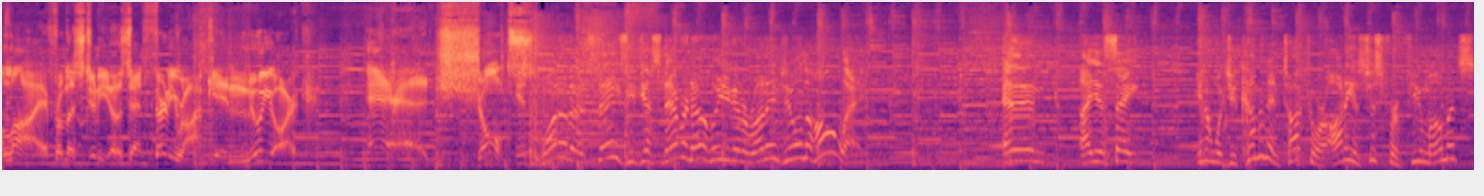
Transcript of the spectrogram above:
Now, live from the studios at 30 Rock in New York, Ed Schultz. It's one of those things you just never know who you're going to run into in the hallway. And then I just say, you know, would you come in and talk to our audience just for a few moments?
